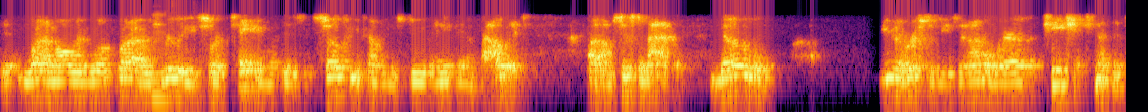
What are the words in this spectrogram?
it, what I'm always what, what I was mm-hmm. really sort of taken with is that so few companies do anything about it um, systematically. No universities that I'm aware of teach it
